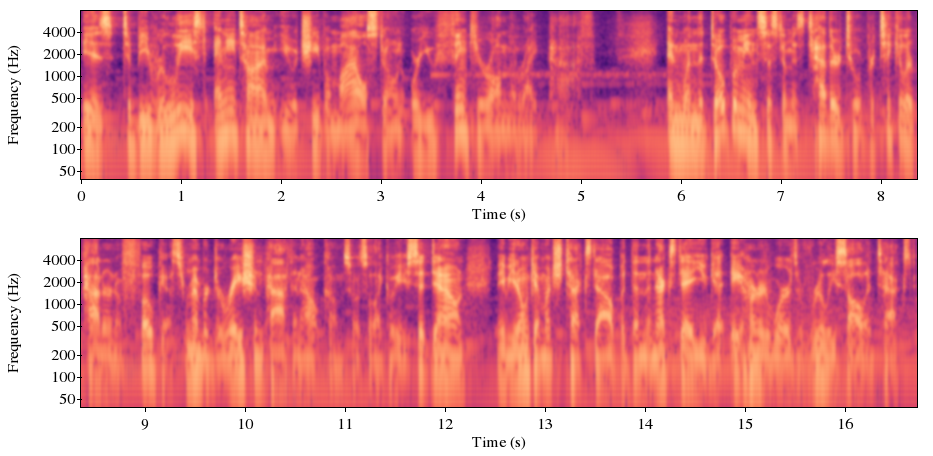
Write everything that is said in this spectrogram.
is to be released anytime you achieve a milestone or you think you're on the right path. And when the dopamine system is tethered to a particular pattern of focus, remember duration, path, and outcome. So it's like, okay, you sit down, maybe you don't get much text out, but then the next day you get 800 words of really solid text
